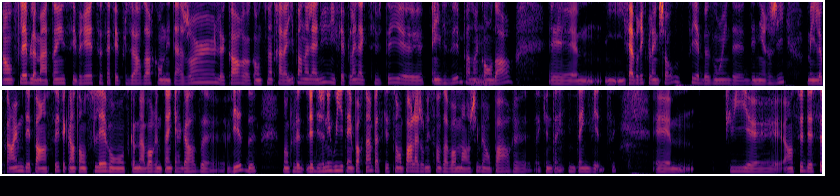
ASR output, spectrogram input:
on se lève le matin, c'est vrai, ça fait plusieurs heures qu'on est à jeun. Le corps continue à travailler pendant la nuit. Il fait plein d'activités euh, invisibles pendant Mm. qu'on dort. Euh, il, il fabrique plein de choses, il a besoin d'énergie, mais il l'a quand même dépensé. Fait que quand on se lève, on c'est comme avoir une tank à gaz euh, vide. Donc le, le déjeuner, oui, est important parce que si on part la journée sans avoir mangé, ben on part euh, avec une tank, une tank vide. Euh, puis euh, ensuite de ça,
